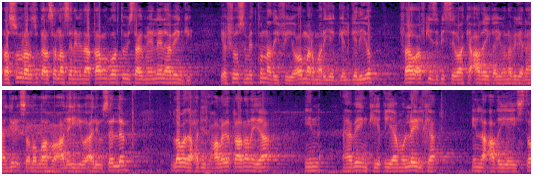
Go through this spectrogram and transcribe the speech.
rasuula rasulka al sal slm idaa qaama goorta u istaag min leyl habeenkii yashuusu mid ku nadiifiyo oo marmariyo gelgeliyo faahu afkiisa bisiwaaki cadayg ayuu nabigeen ahaan jiray sala allahu calayhi waaalih wasalam labada xadiid waxaa laga qaadanayaa in habeenkii qiyaamuleylka in la cadayeysto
